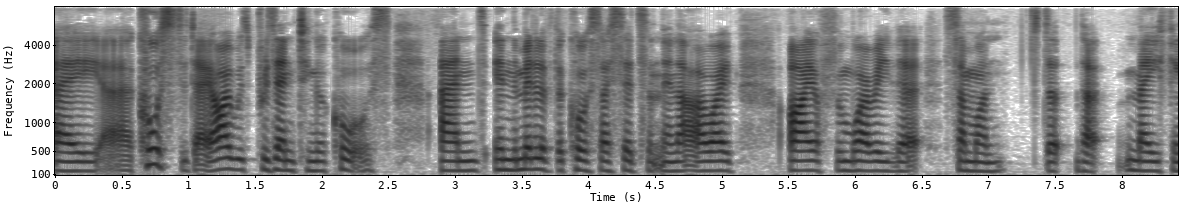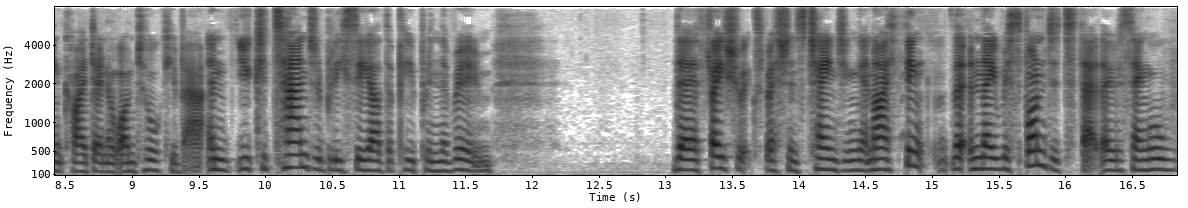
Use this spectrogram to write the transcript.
a uh, course today, I was presenting a course, and in the middle of the course, I said something like, "Oh, I, I often worry that someone." That, that may think I don't know what I'm talking about, and you could tangibly see other people in the room their facial expressions changing and i think that and they responded to that. They were saying well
